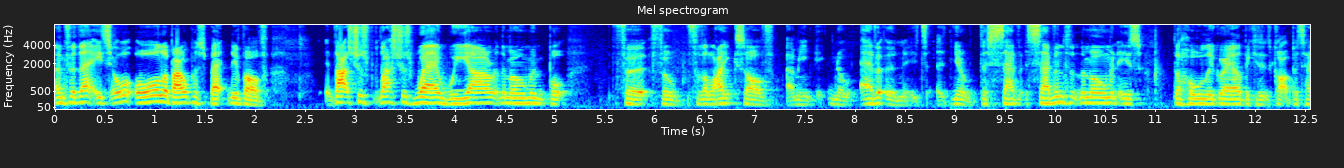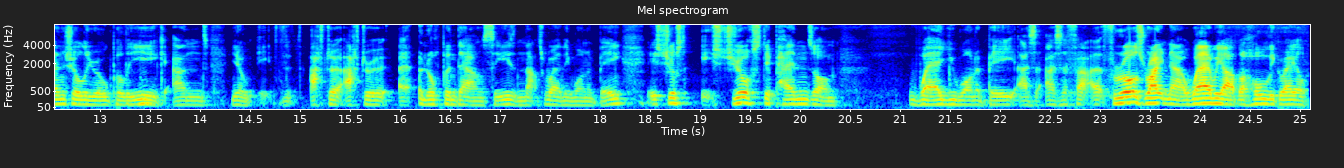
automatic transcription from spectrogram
and for that, it's all, all about perspective of. That's just that's just where we are at the moment, but for for for the likes of I mean you know Everton it's uh, you know the sev- seventh at the moment is the holy grail because it's got a potential Europa League and you know after after a, an up and down season that's where they want to be it's just it's just depends on where you want to be as as a fa- for us right now where we are the holy grail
